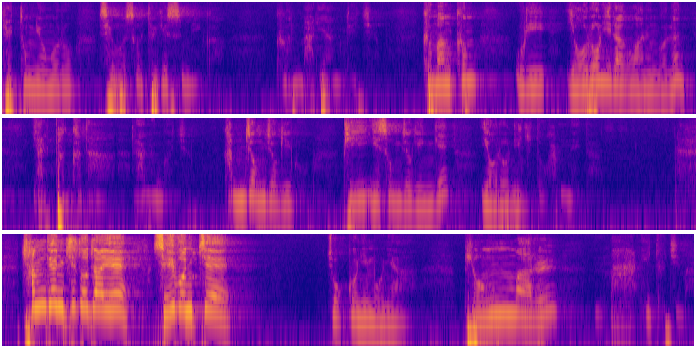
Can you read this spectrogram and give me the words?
대통령으로 세워서 되겠습니까? 그건 말이 안 되죠. 그만큼 우리 여론이라고 하는 것은 얄팍하다라는 거죠. 감정적이고 비이성적인 게 여론이기도 합니다. 참된 지도자의 세 번째 조건이 뭐냐? 병마를 많이 두지 마라.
